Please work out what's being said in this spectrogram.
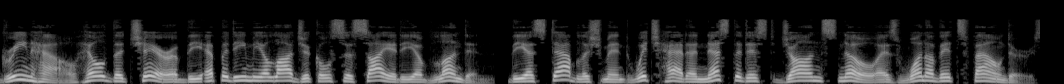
Greenhow held the chair of the Epidemiological Society of London, the establishment which had anaesthetist John Snow as one of its founders.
